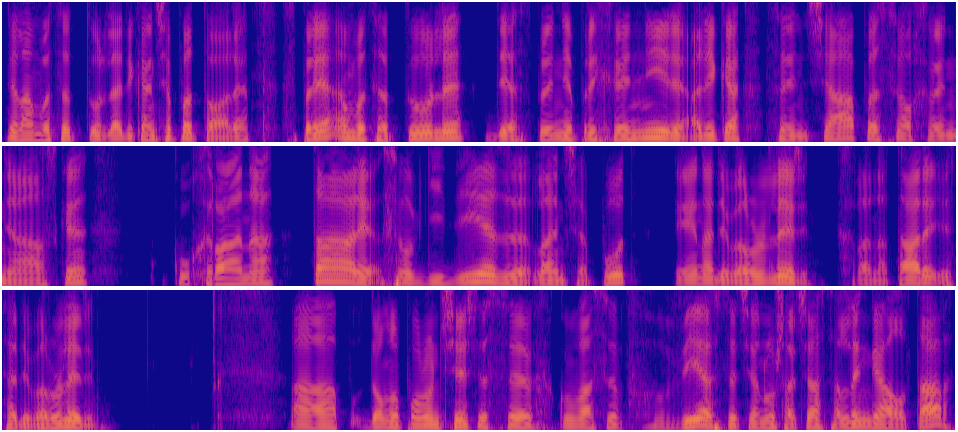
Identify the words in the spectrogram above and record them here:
de la învățăturile, adică începătoare, spre învățăturile despre neprihănire, adică să înceapă să-l hrănească cu hrana tare, să-l ghideze la început în adevărul legii. Hrana tare este adevărul legii a, Domnul poruncește să cumva să verse cenușa aceasta lângă altar,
